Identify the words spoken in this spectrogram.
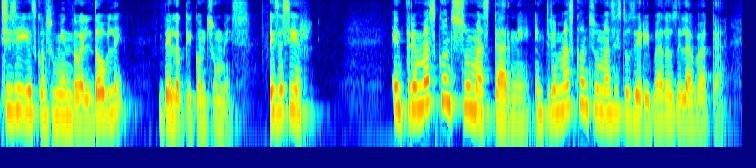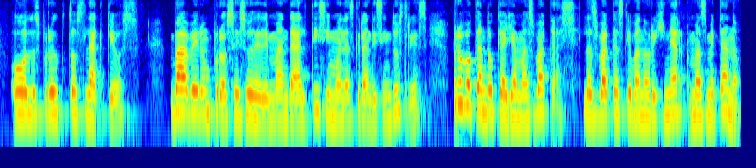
si sigues consumiendo el doble de lo que consumes. Es decir, entre más consumas carne, entre más consumas estos derivados de la vaca o los productos lácteos, va a haber un proceso de demanda altísimo en las grandes industrias, provocando que haya más vacas, las vacas que van a originar más metano,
